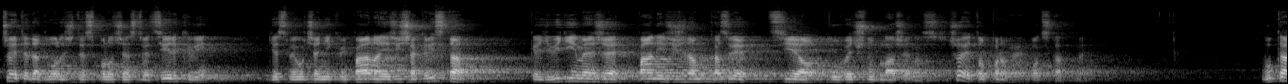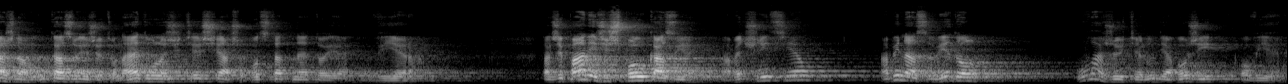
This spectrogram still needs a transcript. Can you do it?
čo je teda dôležité v spoločenstve církvy? Kde sme učeníkmi pána Ježiša Krista, keď vidíme, že pán Ježiš nám ukazuje cieľ, tú väčšinu blaženosť. Čo je to prvé, podstatné? Lukáš nám ukazuje, že to najdôležitejšie a čo podstatné, to je viera. Takže Pán Ježiš poukazuje na väčší cieľ, aby nás viedol, uvažujte ľudia Boží o viere.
